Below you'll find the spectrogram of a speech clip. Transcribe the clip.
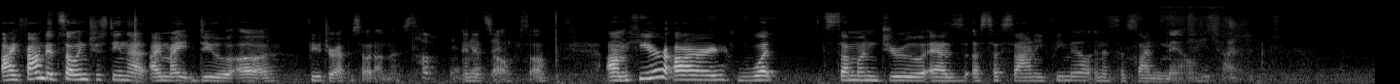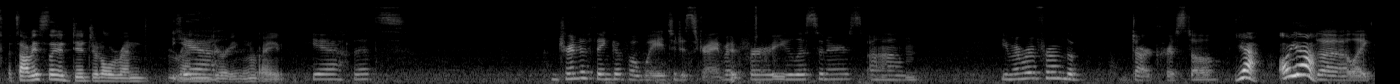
I found it so interesting that I might do a future episode on this. Oh, in itself. So, Um, here are what someone drew as a Sasani female and a Sasani male. It's obviously a digital ren- Yeah. rendering, right? Yeah, that's. I'm trying to think of a way to describe it for you listeners. Um, you remember from the Dark Crystal, Yeah. Oh yeah. the like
